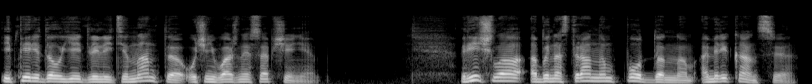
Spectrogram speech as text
и передал ей для лейтенанта очень важное сообщение — Речь шла об иностранном подданном, американце,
